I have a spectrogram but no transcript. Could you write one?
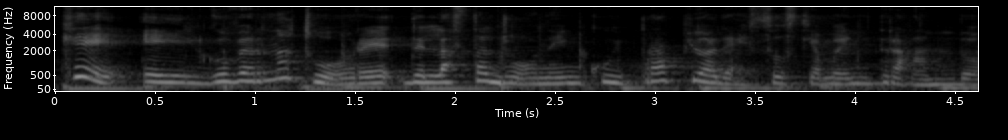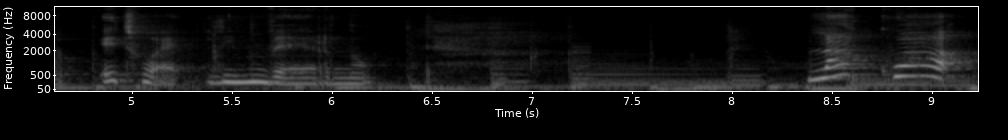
che è il governatore della stagione in cui proprio adesso stiamo entrando, e cioè l'inverno. L'acqua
